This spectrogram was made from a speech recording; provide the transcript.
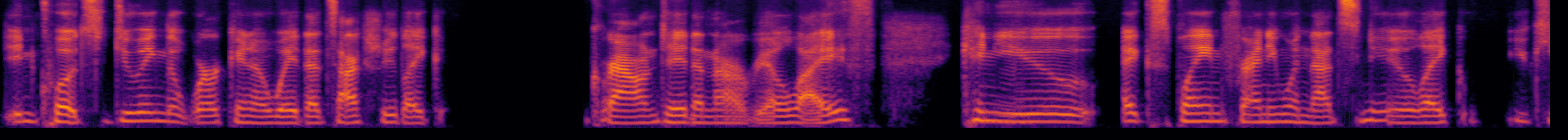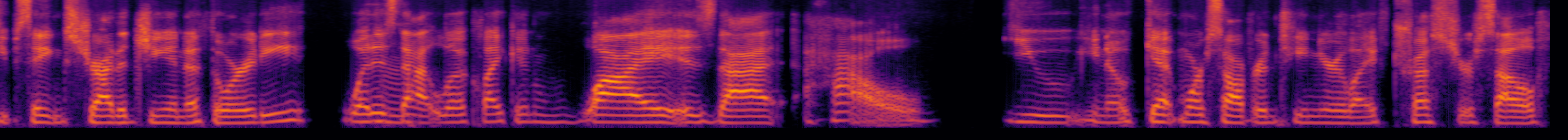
in quotes doing the work in a way that's actually like grounded in our real life can mm-hmm. you explain for anyone that's new, like you keep saying strategy and authority? What mm-hmm. does that look like and why is that how you, you know, get more sovereignty in your life, trust yourself,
